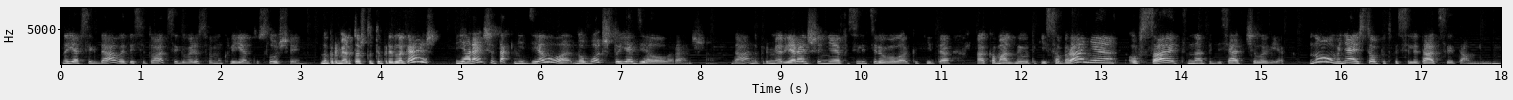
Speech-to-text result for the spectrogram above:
Но я всегда в этой ситуации говорю своему клиенту, слушай, например, то, что ты предлагаешь, я раньше так не делала, но вот что я делала раньше. Да? Например, я раньше не фасилитировала какие-то а, командные вот такие собрания, офсайт на 50 человек. Но у меня есть опыт фасилитации там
